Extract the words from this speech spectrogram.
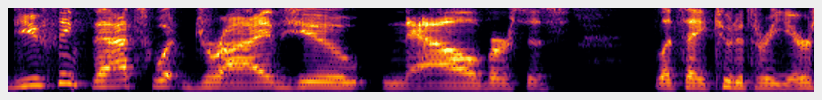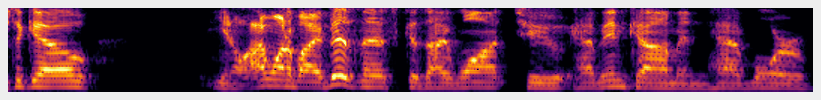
do you think that's what drives you now versus let's say two to three years ago? you know, I want to buy a business because I want to have income and have more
